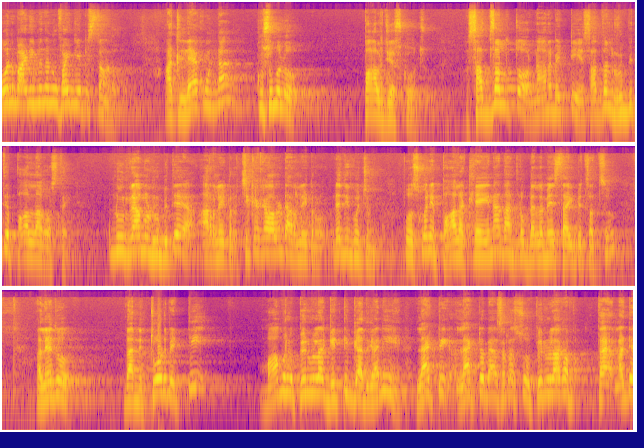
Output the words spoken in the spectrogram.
ఓన్ బాడీ మీద నువ్వు ఫైట్ చేపిస్తా ఉండవు. అట్లా లేకుండా కుసుములు పాలు చేసుకోవచ్చు. సజ్జలతో నానబెట్టి సజ్జలు రుబ్బితే పాలులాగా వస్తాయి. నూరు గ్రాములు రుబ్బితే అర లీటర్. చిక్క కావాలంటే అర లీటరు. లేదు ఇంకొంచెం. పోసుకొని పాలు అట్లే అయినా దాంట్లో బెల్లం వేసి తాగిపించవచ్చు. లేదు దాన్ని తోడుపెట్టి మామూలుగా పెరుగులాగా గట్టిగ్ కాదు కానీ లాక్టిక్ లాక్టోబ్యాసిలస్ పెరుగులాగా అంటే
